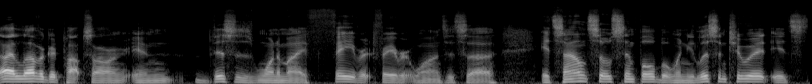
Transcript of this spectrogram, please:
I love a good pop song, and this is one of my favorite favorite ones. It's uh, it sounds so simple, but when you listen to it, it's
